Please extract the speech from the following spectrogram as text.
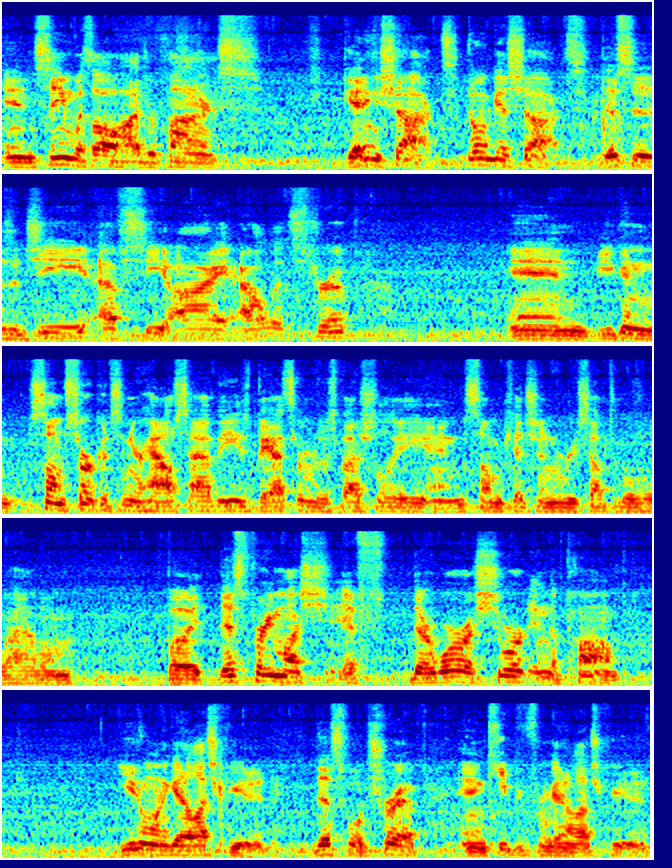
and same with all hydroponics, getting shocked. Don't get shocked. This is a GFCI outlet strip, and you can, some circuits in your house have these, bathrooms especially, and some kitchen receptacles will have them. But this pretty much, if there were a short in the pump, you don't want to get electrocuted. This will trip and keep you from getting electrocuted.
